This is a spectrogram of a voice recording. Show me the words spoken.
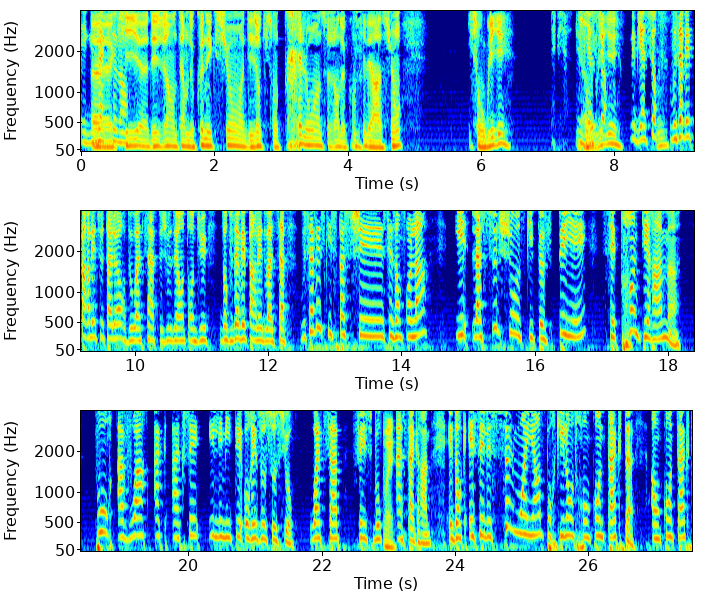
euh, qui, euh, déjà, en termes de connexion, disons qu'ils sont très loin de ce genre de considération, ils sont oubliés. Ils Bien sûr. Mais bien sûr, vous avez parlé tout à l'heure de WhatsApp, je vous ai entendu. Donc vous avez parlé de WhatsApp. Vous savez ce qui se passe chez ces enfants-là? La seule chose qu'ils peuvent payer, c'est 30 dirhams pour avoir ac- accès illimité aux réseaux sociaux. WhatsApp, Facebook, Ouais. Instagram. Et donc, et c'est le seul moyen pour qu'ils entrent en contact, en contact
